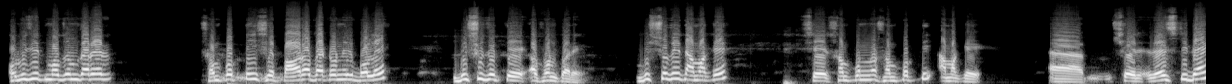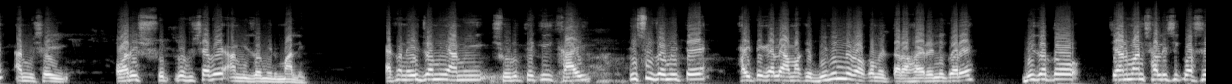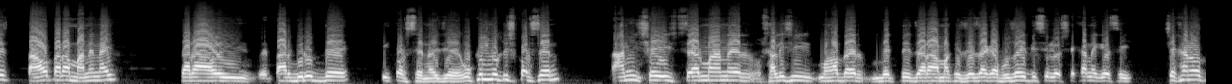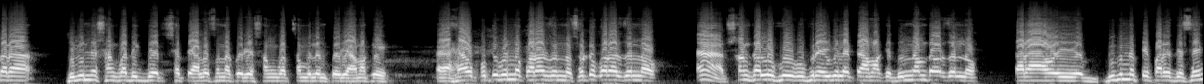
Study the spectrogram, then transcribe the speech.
অভিজিৎ মজুমদারের সম্পত্তি সে পাওয়ার অফ অ্যাটর্নির বলে বিশ্বজিৎকে অর্পণ করে। বিশ্বজিৎ আমাকে সে সম্পূর্ণ সম্পত্তি আমাকে সে রেজিস্ট্রি দেয়, আমি সেই ওয়ারিশ সূত্র হিসাবে আমি জমির মালিক। এখন এই জমি আমি শুরু থেকেই খাই কিছু জমিতে খাইতে গেলে আমাকে বিভিন্ন রকমের তারা হয়রানি করে। বিগত চেয়ারম্যান সালিসি করছে, তাও তারা মানে নাই। তারা ওই তার বিরুদ্ধে কি করছেন, ওই যে উকিল নোটিশ করছেন। আমি সেই চেয়ারম্যানের সালিসি মহোদয়ের ব্যক্তি যারা আমাকে যে জায়গা বুঝাই দিছিল, সেখানে গেছি। সেখানেও তারা বিভিন্ন সাংবাদিকদের সাথে আলোচনা করে সংবাদ সম্মেলন করে আমাকে হ্যাঁ প্রতিপন্ন করার জন্য, ছোট করার জন্য হ্যাঁ সংখ্যালঘু উপরে এইগুলো একটা আমাকে দুর্নাম দেওয়ার জন্য তারা ওই বিভিন্ন পেপারে দেশে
